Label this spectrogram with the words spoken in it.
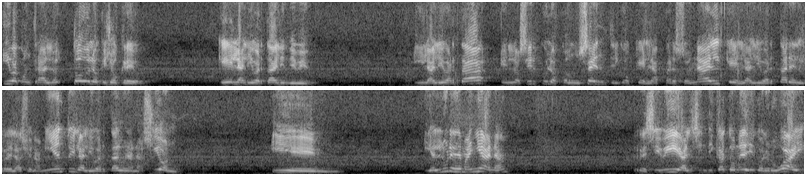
iba contra todo lo que yo creo, que es la libertad del individuo. Y la libertad en los círculos concéntricos, que es la personal, que es la libertad en el relacionamiento y la libertad de una nación. Y, el lunes de mañana recibí al Sindicato Médico del Uruguay,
